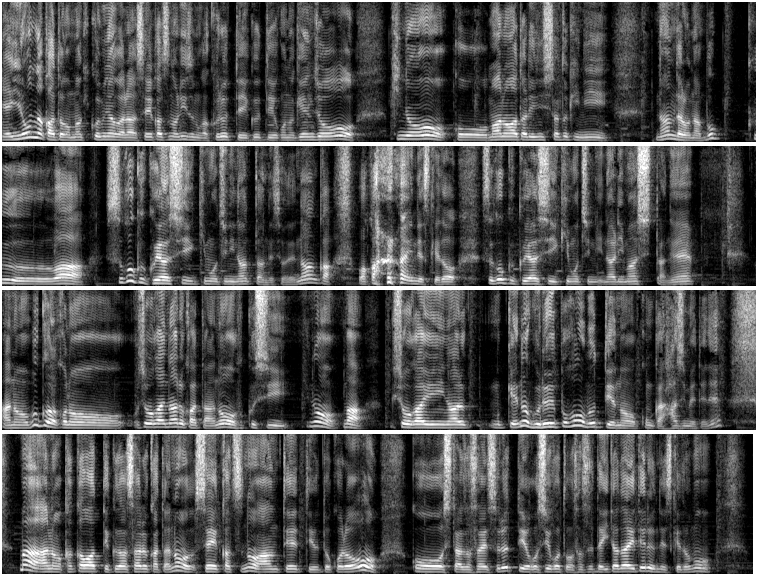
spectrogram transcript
えいろんな方が巻き込みながら生活のリズムが狂っていくっていうこの現状を昨日こう目の当たりにした時に何だろうな僕はすごく悔しい気持ちになったんですよねなんかわからないんですけどすごく悔しい気持ちになりましたね。あの僕はこの障害のある方の福祉のまあ障害のある向けのグループホームっていうのを今回初めてね。まああの関わってくださる方の生活の安定っていうところをこう下支えするっていうお仕事をさせていただいてるんですけども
